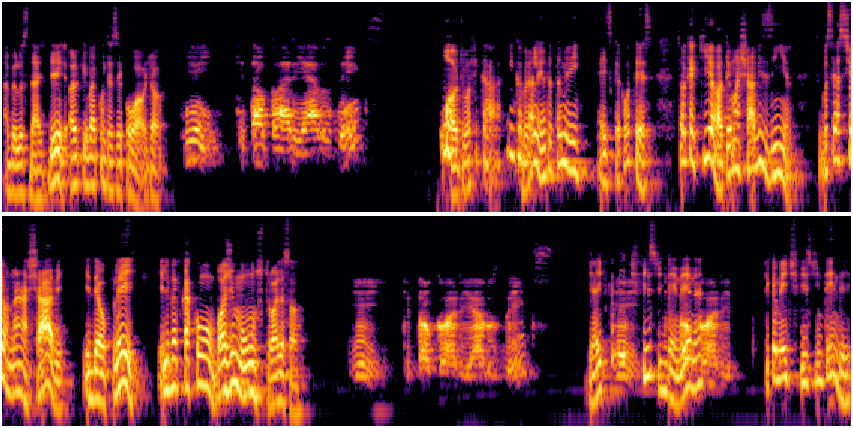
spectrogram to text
a velocidade dele, olha o que vai acontecer com o áudio, ó. O áudio vai ficar em câmera lenta também. É isso que acontece. Só que aqui ó, tem uma chavezinha. Se você acionar a chave e der o play, ele vai ficar com voz de monstro, olha só. E aí fica meio difícil de entender, né? Fica meio difícil de entender.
